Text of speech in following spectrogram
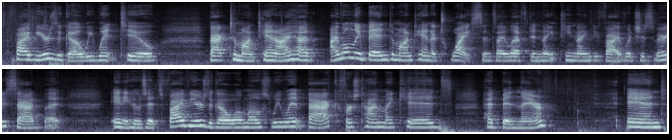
Five years ago, we went to back to Montana. I had I've only been to Montana twice since I left in 1995, which is very sad, but anywho's it's five years ago almost. We went back. First time my kids had been there. And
